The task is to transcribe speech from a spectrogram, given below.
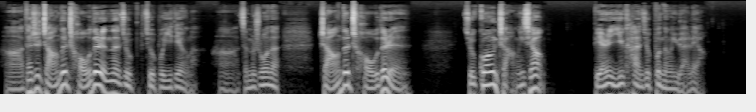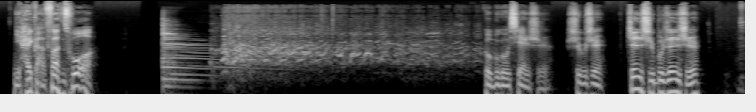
啊。但是长得丑的人呢，就就不一定了啊。怎么说呢？长得丑的人。就光长相，别人一看就不能原谅，你还敢犯错？够不够现实？是不是真实不真实？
